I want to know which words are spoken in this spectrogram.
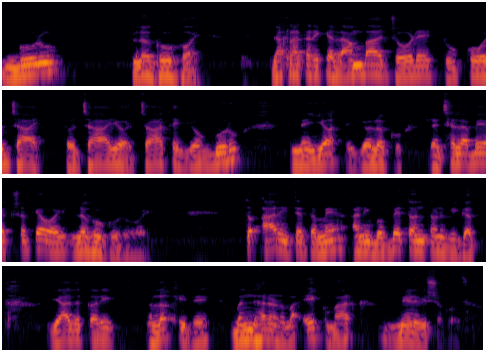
ગુરુ લઘુ હોય. દાખલા તરીકે લાંબા જોડે ટૂંકો જાય તો જાય, જા થઈ ગયો ગુરુ ને ય થઈ ગયો લઘુ. એટલે છેલ્લા બે અક્ષર કેવા હોય? લઘુ ગુરુ હોય. તો આ રીતે તમે આની બબ્બે ત્રણ ત્રણ વિગત યાદ કરી લખીને બંધારણમાં એક માર્ક મેળવી શકો છો.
